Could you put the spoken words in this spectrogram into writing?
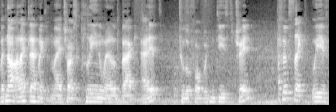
But now I like to have my, my charts clean when I look back at it to look for opportunities to trade. It looks like we've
